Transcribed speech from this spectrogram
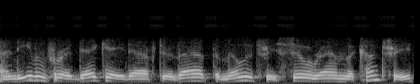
And even for a decade after that, the military still ran the country,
